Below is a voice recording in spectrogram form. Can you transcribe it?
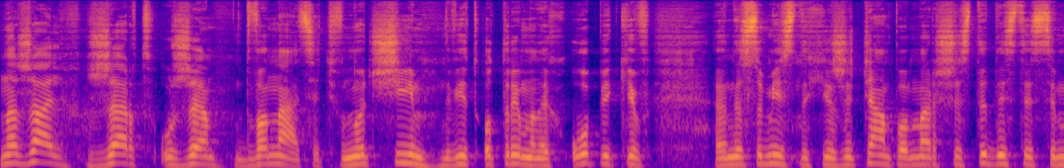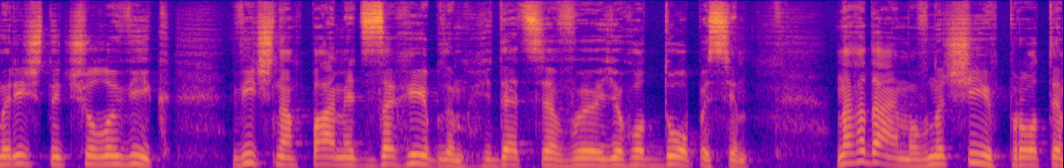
На жаль, жертв уже 12. Вночі від отриманих опіків е, несумісних із життям помер 67-річний чоловік. Вічна пам'ять загиблим йдеться в його дописі. Нагадаємо, вночі проти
